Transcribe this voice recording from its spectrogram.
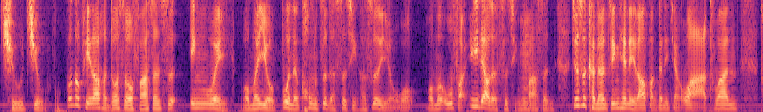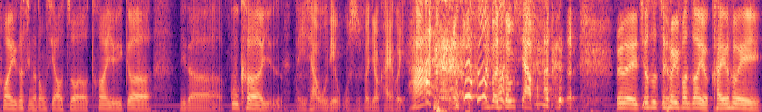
求救。过度疲劳很多时候发生是因为我们有不能控制的事情，可是有我我们无法预料的事情发生。就是可能今天你老板跟你讲，哇，突然突然有一个新的东西要做，突然有一个你的顾客，等一下五点五十分要开会啊，十分钟下班，对对，就是最后一分钟有开会。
